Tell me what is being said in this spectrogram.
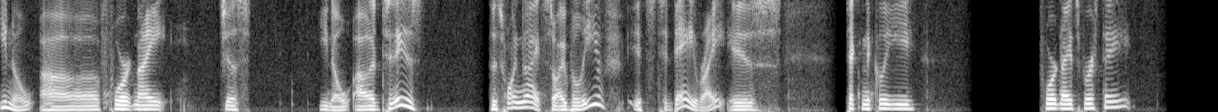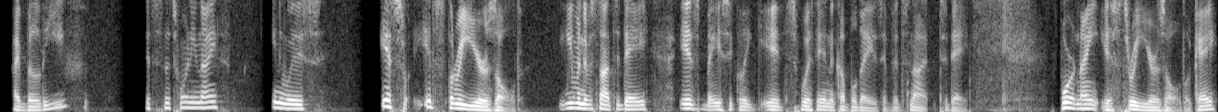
you know, uh Fortnite just you know, uh today is the 29th, so I believe it's today, right? Is technically Fortnite's birthday. I believe it's the 29th. Anyways, it's it's 3 years old even if it's not today, it's basically it's within a couple days if it's not today. Fortnite is three years old, okay,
